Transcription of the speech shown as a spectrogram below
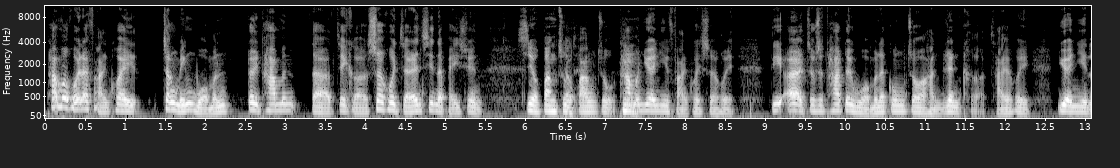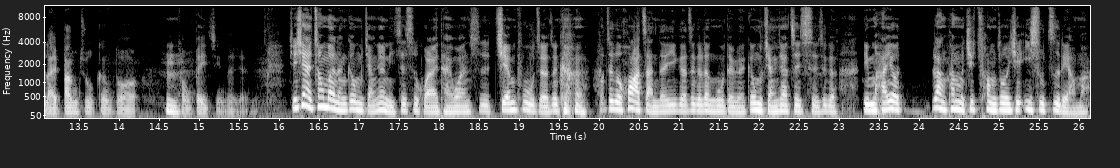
他们回来反馈，证明我们对他们的这个社会责任心的培训是有帮助有的。帮助，他们愿意反馈社会。第二就是他对我们的工作很认可，才会愿意来帮助更多同背景的人。接下来，创办人跟我们讲讲，你这次回来台湾是肩负着这个 这个画展的一个这个任务，对不对？跟我们讲一下这次这个，你们还有让他们去创作一些艺术治疗吗？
